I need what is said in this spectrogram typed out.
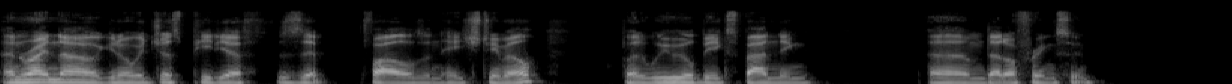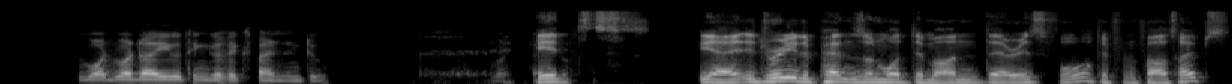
and right now, you know, we're just PDF, zip files, and HTML, but we will be expanding um that offering soon. what what are you think of expanding to? It's yeah, it really depends on what demand there is for different file types.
